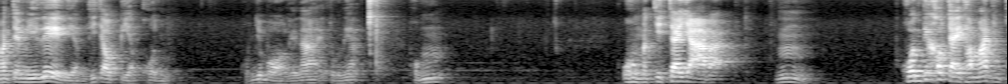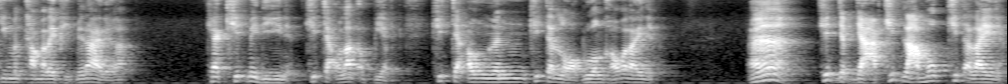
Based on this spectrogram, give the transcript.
มันจะมีเล่ห์เหลี่ยมที่จะเอาเปรียบคน ผมจะบอกเลยนะไอ้ตรงเนี้ย ผม โอ้มันจิตใจหยาบอะ อืม คนที่เข้าใจธรรมะจริง ๆ มันทำอะไรผิดไม่ได้เลยฮะแค่คิดไม่ดีเนี่ย คิดจะเอารัดเอาเปรียบ คิดจะเอาเงิน คิดจะหลอกลวงเขาอะไรเนี่ยอ่า คิดหยาบหยาบๆคิดลามกคิดอะไรเนี่ย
